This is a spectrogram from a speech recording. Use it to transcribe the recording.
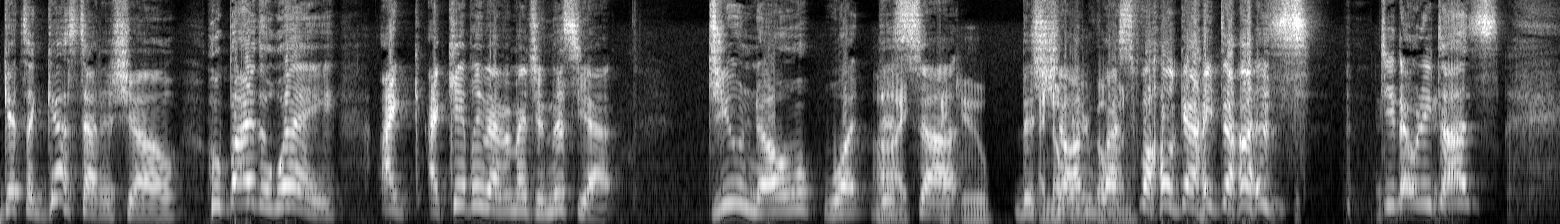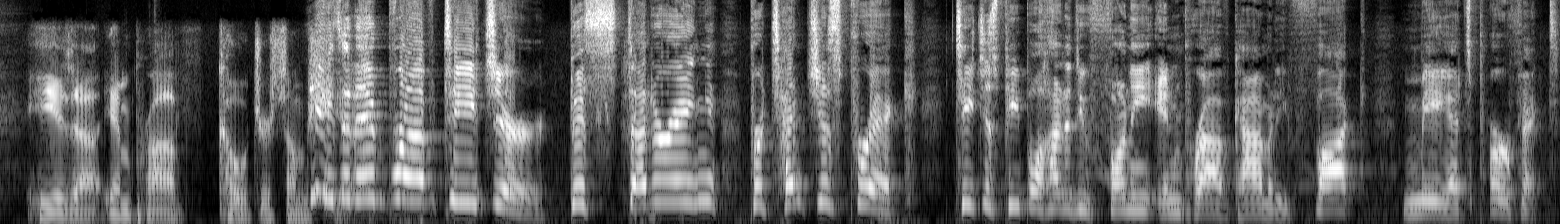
gets a guest on his show, who, by the way, I, I can't believe I haven't mentioned this yet. Do you know what Uh, I- this I uh, do. this I Sean. Westfall guy does? Do you know what he does? He is a improv coach or some He's shit. an improv teacher. This stuttering, pretentious prick teaches people how to do funny improv comedy. Fuck me, it's perfect.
